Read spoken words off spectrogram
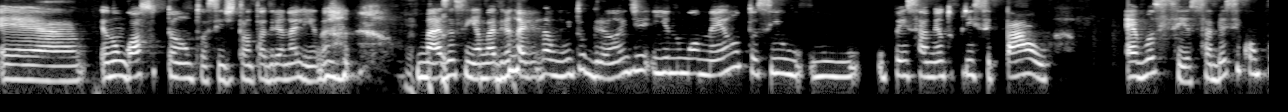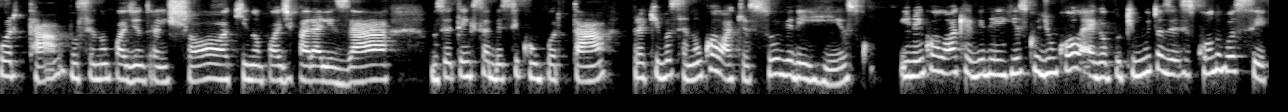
é, eu não gosto tanto assim de tanta adrenalina, mas assim é uma adrenalina muito grande e no momento assim o, o, o pensamento principal é você saber se comportar. Você não pode entrar em choque, não pode paralisar. Você tem que saber se comportar para que você não coloque a sua vida em risco e nem coloque a vida em risco de um colega, porque muitas vezes quando você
